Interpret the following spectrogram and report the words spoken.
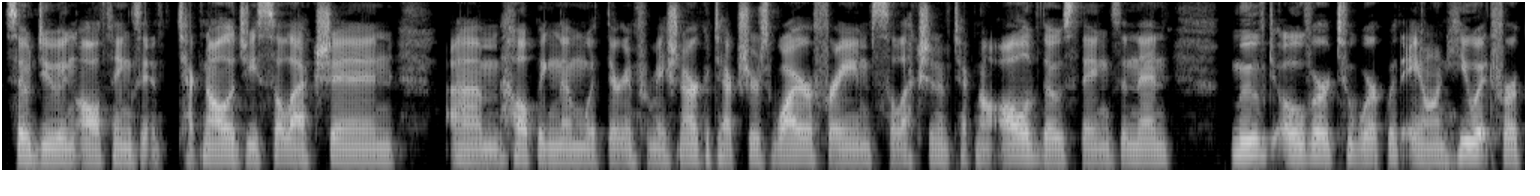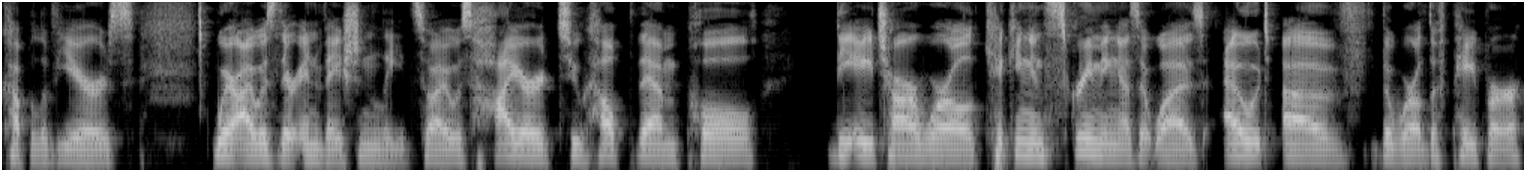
So, doing all things in technology selection, um, helping them with their information architectures, wireframes, selection of technology, all of those things. And then moved over to work with Aon Hewitt for a couple of years, where I was their innovation lead. So, I was hired to help them pull the HR world, kicking and screaming as it was, out of the world of paper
